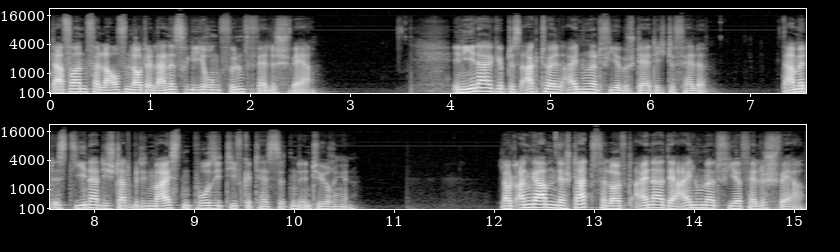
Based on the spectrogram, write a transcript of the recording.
Davon verlaufen laut der Landesregierung fünf Fälle schwer. In Jena gibt es aktuell 104 bestätigte Fälle. Damit ist Jena die Stadt mit den meisten positiv getesteten in Thüringen. Laut Angaben der Stadt verläuft einer der 104 Fälle schwer.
